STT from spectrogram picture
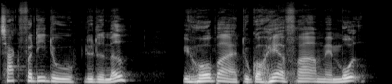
Tak fordi du lyttede med. Vi håber, at du går herfra med mod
